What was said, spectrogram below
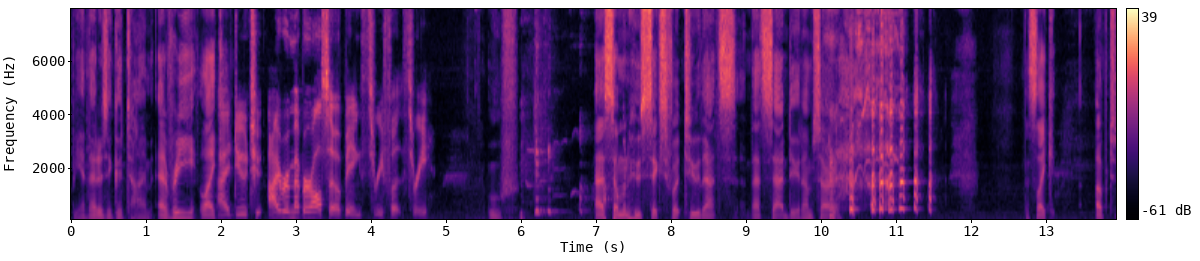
But yeah, that is a good time. Every like I do too. I remember also being three foot three. oof. As someone who's six foot two, that's that's sad, dude. I'm sorry. that's like up to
